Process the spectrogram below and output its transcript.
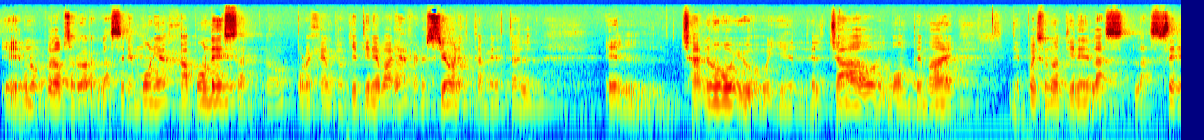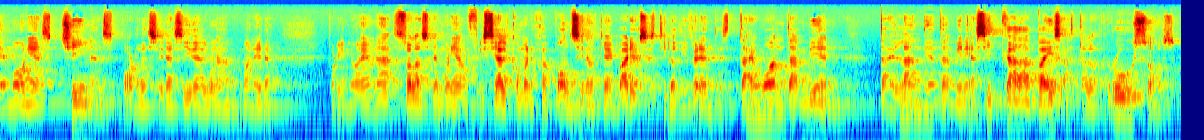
eh, uno puede observar la ceremonia japonesa, ¿no? por ejemplo, que tiene varias versiones, también está el, chanoyu y el, el chado, el montemae, después uno tiene las ceremonias chinas, por decir así de alguna manera porque no hay una sola ceremonia oficial como en Japón, sino que hay varios estilos diferentes. Taiwán también, Tailandia también, y así cada país, hasta los rusos,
